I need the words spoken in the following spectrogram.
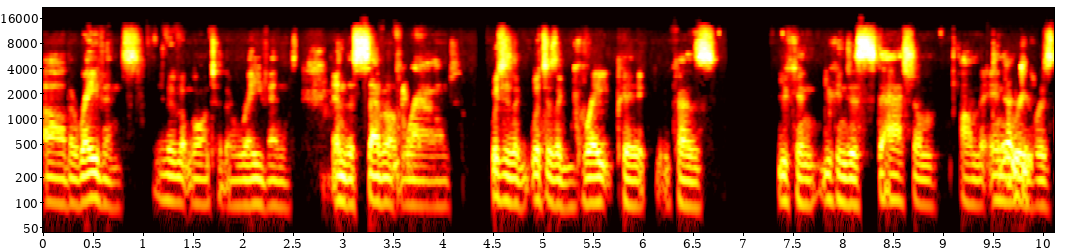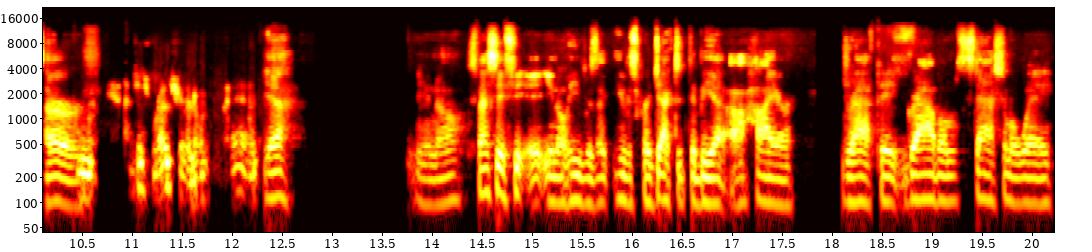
uh the Ravens. You ended up going to the Ravens in the seventh round, which is a which is a great pick because you can you can just stash them on the injury yeah, just, reserve. Just redshirt man. Yeah, you know, especially if he, you know he was a, he was projected to be a, a higher draft pick. Grab him, stash him away.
